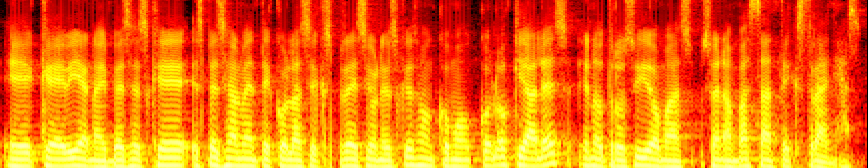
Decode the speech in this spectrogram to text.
eh, quede bien. Hay veces que, especialmente con las expresiones que son como coloquiales, en otros idiomas suenan bastante extrañas.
